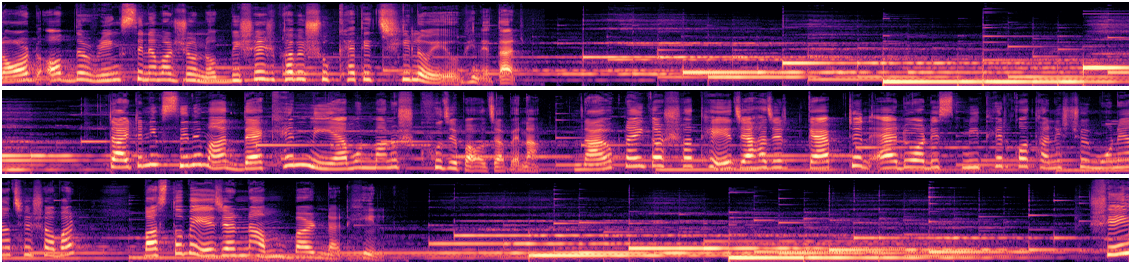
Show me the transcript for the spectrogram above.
লর্ড অব দ্য রিং সিনেমার জন্য বিশেষভাবে সুখ্যাতি ছিল এই অভিনেতার। টাইটানিক সিনেমা দেখেননি, এমন মানুষ খুঁজে পাওয়া যাবে না। নায়ক নায়িকার সাথে জাহাজের ক্যাপ্টেন অ্যাডওয়ার্ড স্মিথের কথা নিশ্চয়ই মনে আছে সবার? বাস্তবে যার নাম বার্নার্ড হিল। সেই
